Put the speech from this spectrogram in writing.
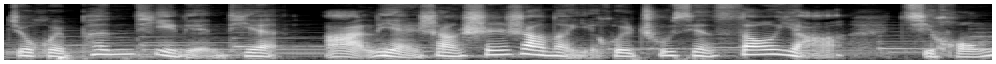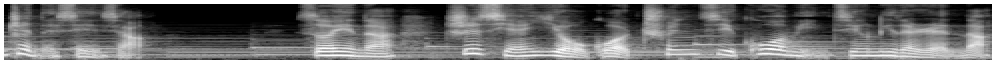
就会喷嚏连天啊，脸上、身上呢也会出现瘙痒、起红疹的现象。所以呢，之前有过春季过敏经历的人呢，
